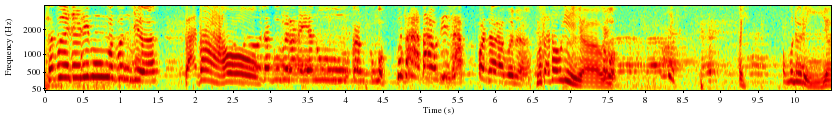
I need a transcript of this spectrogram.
Siapa jadi makan je? Tak tahu. Berak anu kangkung boh? Mana tak tahu di siapa sah benar. Mau tak tahu iya, wi. Abu, Eh, apa dari iya,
